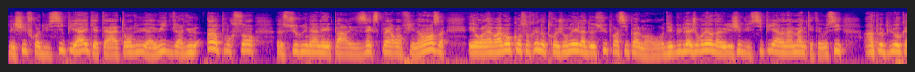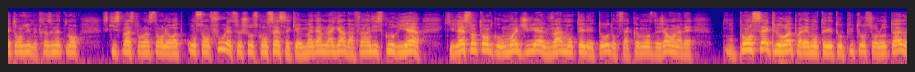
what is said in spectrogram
les chiffres du CPI qui étaient attendus à 8,1% euh, sur une année par les experts en finance et on a vraiment concentré notre journée là-dessus principalement. Au début de la journée, on a eu les chiffres du CPI en Allemagne qui étaient aussi un peu plus haut qu'attendu, mais très honnêtement, ce qui se passe pour l'instant en Europe, on s'en fout. La seule chose qu'on sait, c'est que Madame Lagarde a fait un discours hier qui laisse entendre qu'au mois de juillet, elle va monter les taux. Donc ça commence déjà. On avait on pensait que l'Europe allait monter les taux plus tôt sur l'automne,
